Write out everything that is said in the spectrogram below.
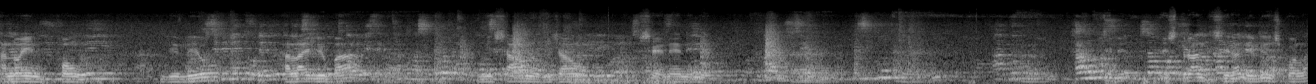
hanoin pong liliu halai liu ba misau no bijau CNN ini estudante será liliu escola.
